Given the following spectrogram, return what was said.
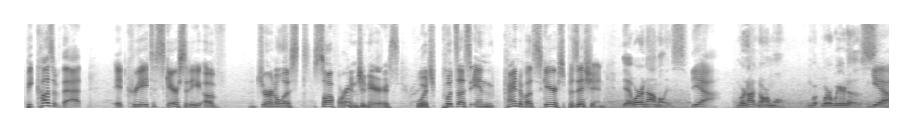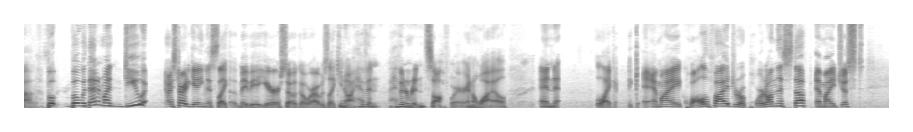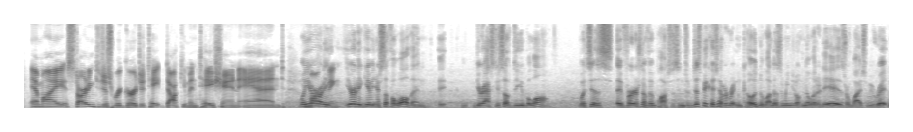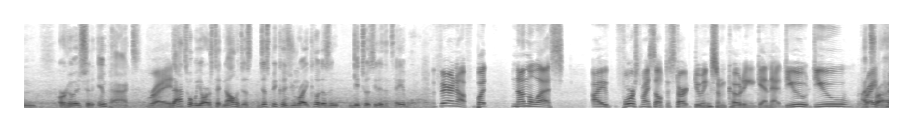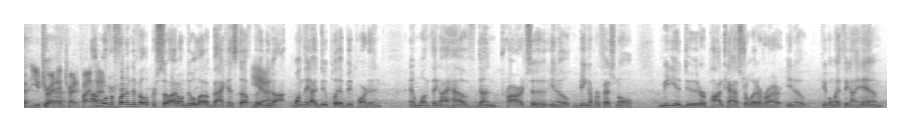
because of that, it creates a scarcity of journalist software engineers, right. which puts us in kind of a scarce position. Yeah, we're anomalies. Yeah. We're not normal. We're weirdos. Yeah. But but with that in mind, do you I started getting this like maybe a year or so ago where I was like, you know, I haven't I haven't written software in a while. Right. And like am I qualified to report on this stuff? Am I just am I starting to just regurgitate documentation and Well, you're marketing? already you're already giving yourself a wall then. You're asking yourself, do you belong? Which is a version of imposter syndrome. Just because you haven't written code in a while doesn't mean you don't know what it is or why it should be written or who it should impact. Right. That's what we are as technologists. Just because you write code doesn't get you a seat at the table. Fair enough, but nonetheless, I forced myself to start doing some coding again. Do you do you write? Try. You try yeah. to try to find. I'm more of a front end developer, so I don't do a lot of back end stuff. But yeah. you know, one thing I do play a big part in And one thing I have done prior to you know being a professional media dude or podcast or whatever I, you know people might think I am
